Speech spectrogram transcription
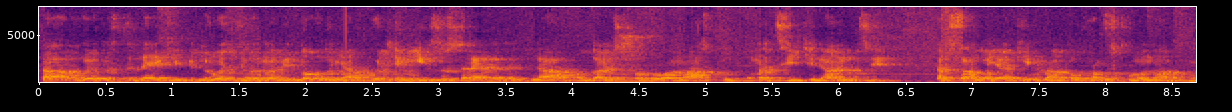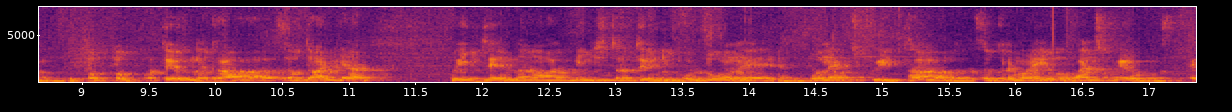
та вивести деякі підрозділи на відновлення, а потім їх зосередити для подальшого наступу на цій ділянці, так само як і на Покровському напрямку. Тобто противника завдання вийти на адміністративні кордони Донецької та, зокрема, і Луганської області.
